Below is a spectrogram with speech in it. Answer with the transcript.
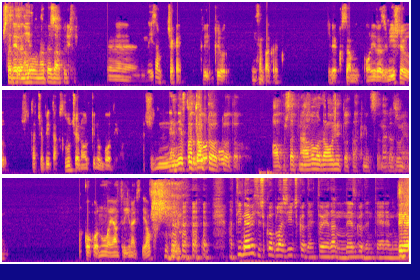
Šta te nije- na te zaključak? Ne, ne, ne, nisam, čekaj, kri, krivo, nisam tako rekao. I rekao sam, oni razmišljaju šta će biti ako slučajno otkinu bodinom. Znači, n- nije stvar to, to, to, to, to. Ali šta ti Znaš. navelo da oni to tak misle, ne razumijem. Koliko, 0-1-13, jel? A ti ne misliš ko Blažičko da je to jedan nezgodan teren u Ti ne,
